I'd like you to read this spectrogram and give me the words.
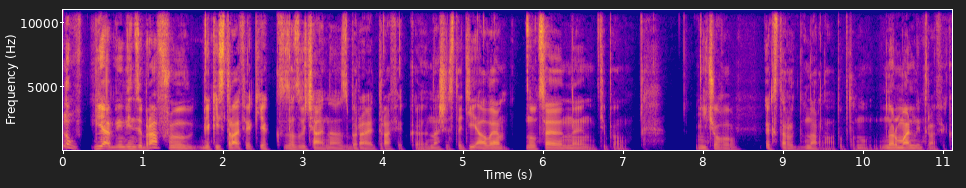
Ну, я, він, зібрав е, якийсь трафік, як зазвичай збирають трафік е, наші статті, але ну, це не, типу, нічого екстраординарного. Тобто, ну, нормальний трафік.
